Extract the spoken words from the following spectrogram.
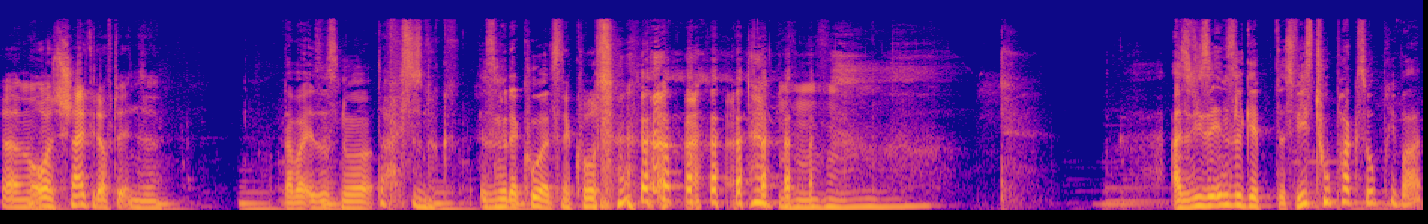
ähm, oh, es schneit wieder auf der Insel. Dabei ist es nur, Da ist es nur, ist es nur der Kurz. eine kurz. Also diese Insel gibt es. Wie ist Tupac so privat?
